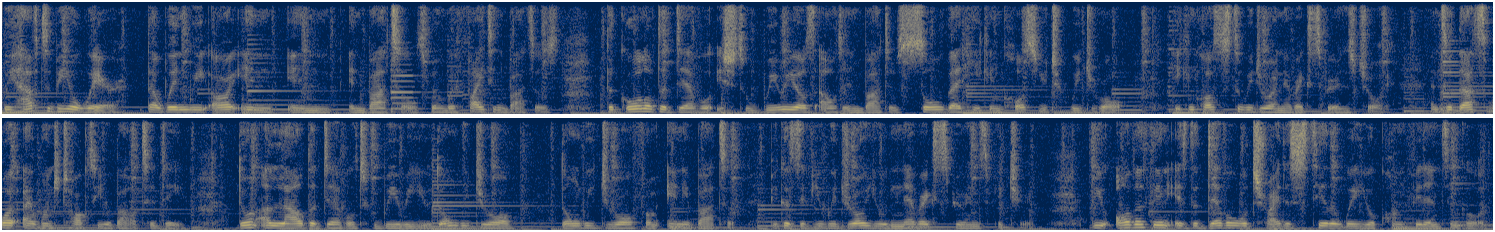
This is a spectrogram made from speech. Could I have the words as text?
We have to be aware that when we are in in in battles, when we're fighting battles, the goal of the devil is to weary us out in battles so that he can cause you to withdraw. He can cause us to withdraw and never experience joy. And so that's what I want to talk to you about today. Don't allow the devil to weary you. Don't withdraw. Don't withdraw from any battle because if you withdraw, you will never experience victory. The other thing is the devil will try to steal away your confidence in God.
